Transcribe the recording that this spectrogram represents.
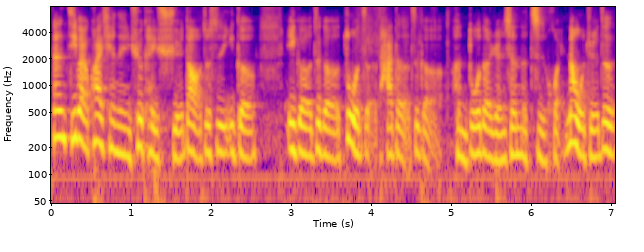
但是几百块钱呢，你却可以学到就是一个一个这个作者他的这个很多的人生的智慧。那我觉得这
